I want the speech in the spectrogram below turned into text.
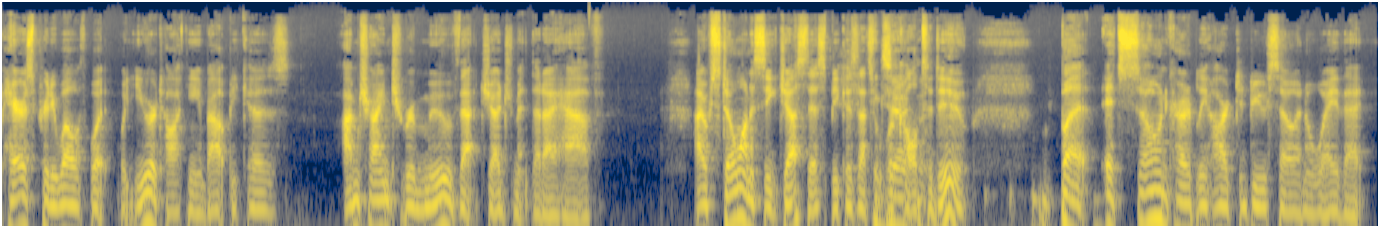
pairs pretty well with what what you were talking about because I'm trying to remove that judgment that I have. I still want to seek justice because that's what we're called to do but it's so incredibly hard to do so in a way that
